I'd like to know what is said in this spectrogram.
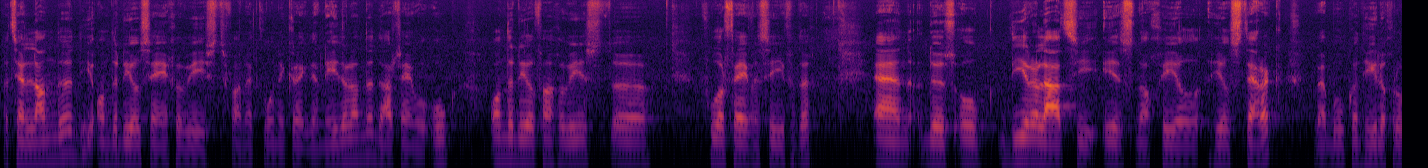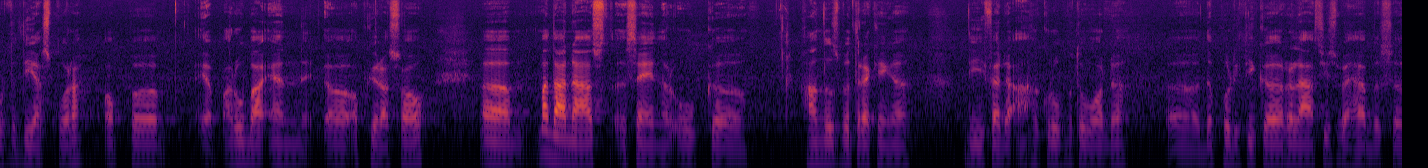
Het zijn landen die onderdeel zijn geweest van het Koninkrijk der Nederlanden. Daar zijn we ook onderdeel van geweest uh, voor 75. En dus ook die relatie is nog heel, heel sterk. We hebben ook een hele grote diaspora op, uh, op Aruba en uh, op Curaçao. Um, maar daarnaast zijn er ook handelsbetrekkingen die verder aangekropen moeten worden. Eh, de politieke relaties. We hebben ze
